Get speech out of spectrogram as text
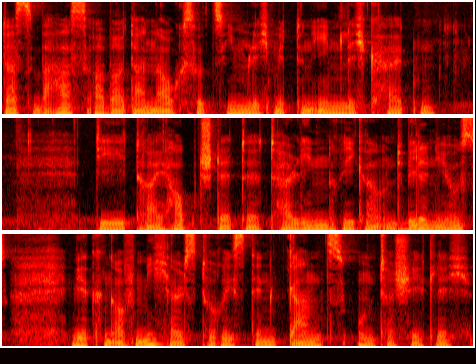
Das war's aber dann auch so ziemlich mit den Ähnlichkeiten. Die drei Hauptstädte Tallinn, Riga und Vilnius wirken auf mich als Touristin ganz unterschiedlich.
